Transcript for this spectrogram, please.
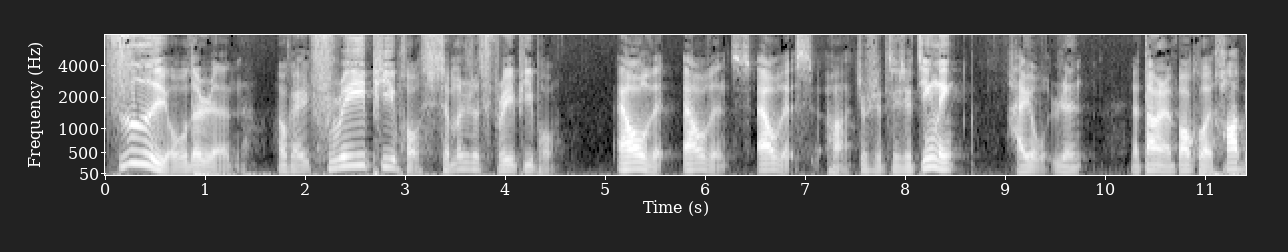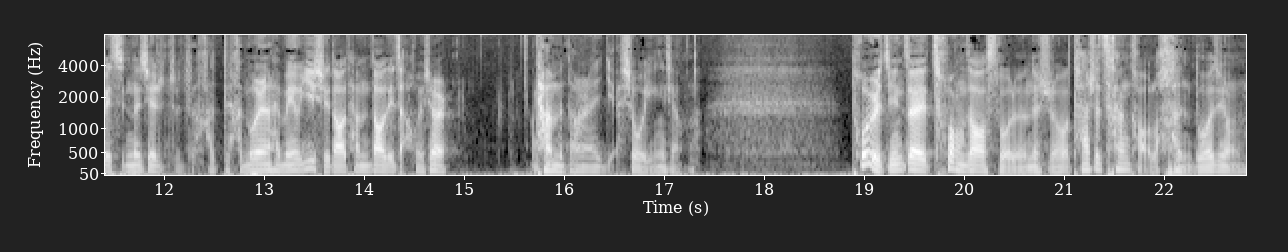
自由的人，OK，Free people，什么是 Free People？Elvin，Elvis, Elvis，哈，就是这些精灵，还有人，那当然包括 Hobbits 那些，很很多人还没有意识到他们到底咋回事儿，他们当然也受影响了。托尔金在创造索伦的时候，他是参考了很多这种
